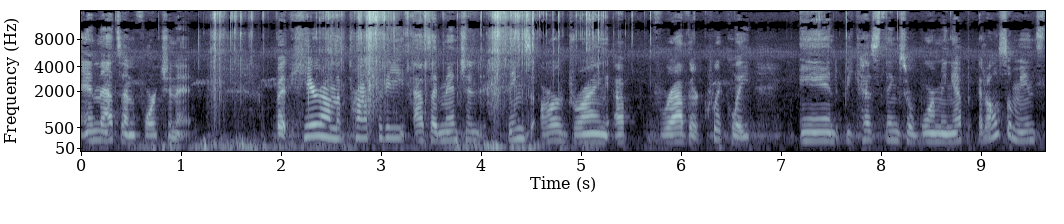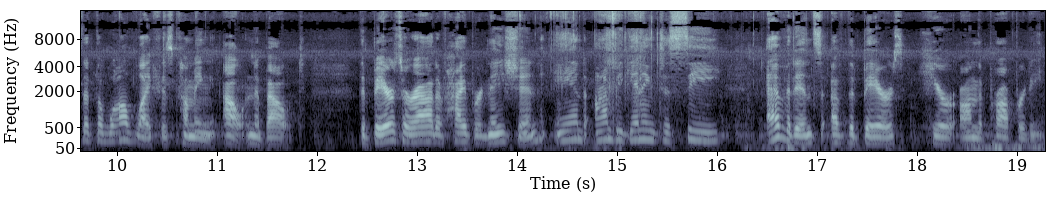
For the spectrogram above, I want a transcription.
And that's unfortunate. But here on the property, as I mentioned, things are drying up rather quickly. And because things are warming up, it also means that the wildlife is coming out and about. The bears are out of hibernation, and I'm beginning to see evidence of the bears here on the property.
